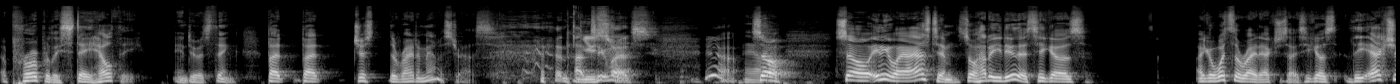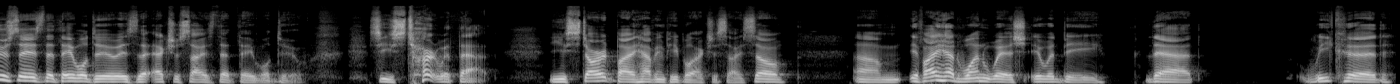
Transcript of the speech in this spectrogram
appropriately stay healthy and do its thing. But but just the right amount of stress, not Use too stress. much. Yeah. yeah. So so anyway, I asked him, so how do you do this? He goes, I go, what's the right exercise? He goes, the exercise that they will do is the exercise that they will do. So you start with that. You start by having people exercise. So um, if I had one wish, it would be that we could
